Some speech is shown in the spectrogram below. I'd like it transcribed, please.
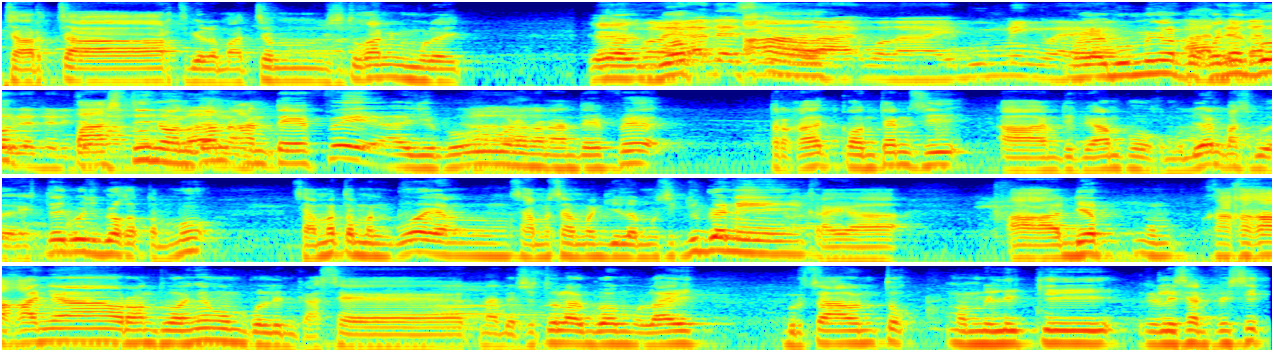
Chart-chart segala macem. Di situ kan mulai ya mulai gua ada sih ah, mulai mulai booming lah ya. mulai booming lah. Pokoknya kan gue pasti nonton Baru. antv aja gue Ah. nonton antv terkait konten si uh, MTV Ampuh. Kemudian pas gue SD gue juga ketemu sama temen gue yang sama-sama gila musik juga nih. Kayak uh, dia kakak-kakaknya orang tuanya ngumpulin kaset. Nah dari situlah gue mulai berusaha untuk memiliki rilisan fisik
